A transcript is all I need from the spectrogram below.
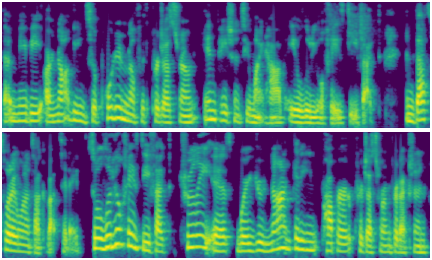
that maybe are not being supported enough with progesterone in patients who might have a luteal phase defect. And that's what I want to talk about today. So a luteal phase defect truly is where you're not getting proper progesterone production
